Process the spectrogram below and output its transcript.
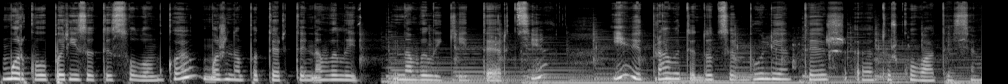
Моркву порізати соломкою, можна потерти на, вели... на великій терці і відправити до цибулі теж е, тушкуватися.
